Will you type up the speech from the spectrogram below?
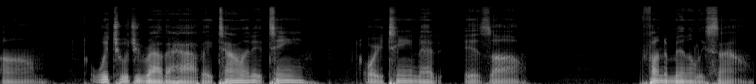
um, Which would you rather have, a talented team or a team that is uh, fundamentally sound?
